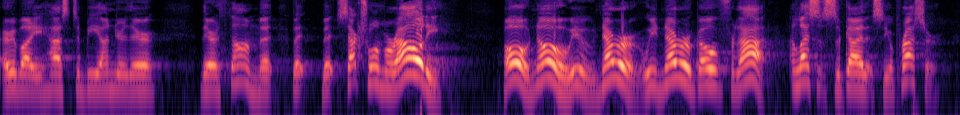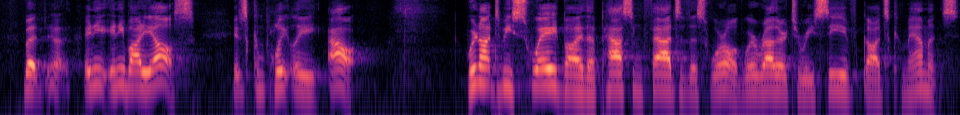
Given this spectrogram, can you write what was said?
everybody has to be under their, their thumb. But, but, but sexual immorality, oh, no, we never, we never go for that, unless it's the guy that's the oppressor. But uh, any, anybody else, is completely out. We're not to be swayed by the passing fads of this world. We're rather to receive God's commandments,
